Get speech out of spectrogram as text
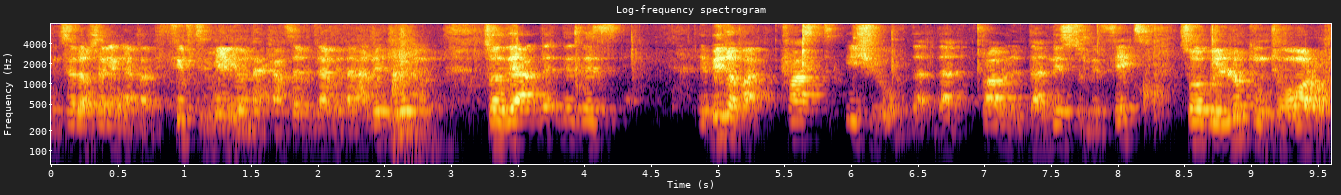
instead of selling it at 50 million, I can sell it at 100 million. So there, are- there's a bit of a trust issue that, that probably that needs to be fixed. So we'll be looking tomorrow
